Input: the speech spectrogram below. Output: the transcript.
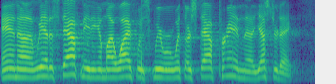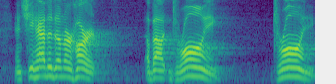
And uh, we had a staff meeting, and my wife was, we were with our staff praying uh, yesterday, and she had it on her heart about drawing, drawing.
